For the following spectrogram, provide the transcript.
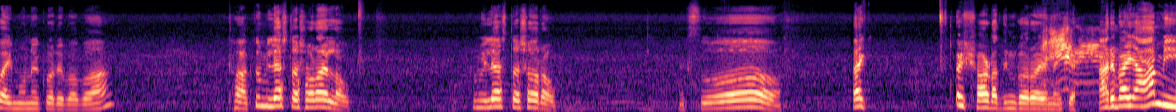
ভাই মনে করে বাবা। থাক, তুমি লেজটা সরাই লাও। তুমি লেজটা সরাও। দেখছ? এই সারাটা দিন গরম হয় নাকি? আরে ভাই, আমি?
